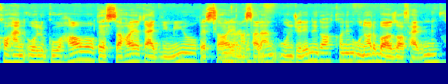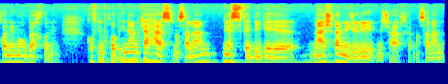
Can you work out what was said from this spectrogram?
کهن الگوها و قصه های قدیمی و قصه های مثلا اونجوری نگاه کنیم اونا رو بازآفرین کنیم و بخونیم. گفتیم خب اینم که هست. مثلا نصف دیگه نشر هم اینجوری میچرخه. مثلا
